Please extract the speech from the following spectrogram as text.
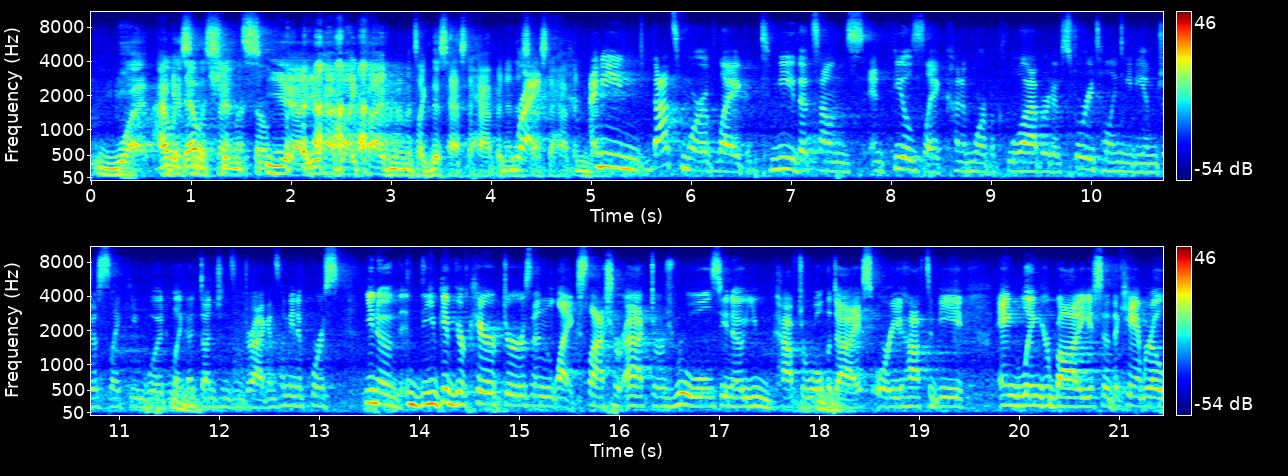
what I, I would- guess that in a would shit sense. myself. Yeah, you have like five moments like this has to happen and this right. has to happen. I mean, that's more of like to me that sounds and feels like kind of more of a collaborative storytelling medium, just like you would like a Mm-hmm. Dungeons and Dragons. I mean, of course, you know, you give your characters and like slasher actors rules. You know, you have to roll the Mm-hmm. dice, or you have to be angling your body so the camera,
